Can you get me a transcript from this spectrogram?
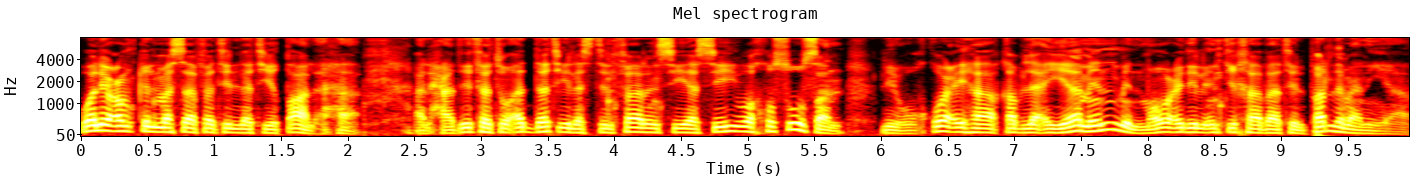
ولعمق المسافة التي طالها. الحادثة أدت إلى استنفار سياسي وخصوصا لوقوعها قبل أيام من موعد الانتخابات البرلمانية.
